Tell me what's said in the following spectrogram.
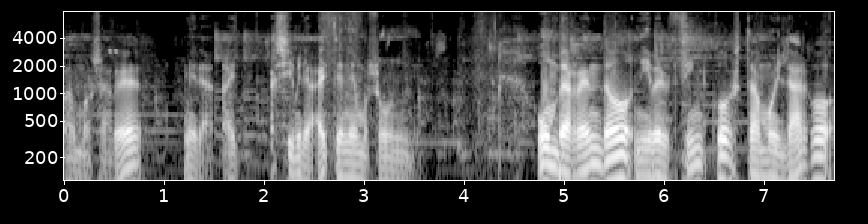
Vamos a ver. Mira, ahí, así mira, ahí tenemos un, un berrendo nivel 5, está muy largo,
